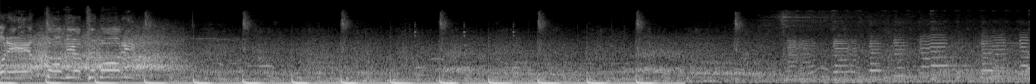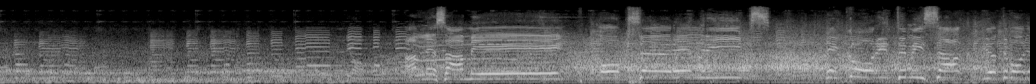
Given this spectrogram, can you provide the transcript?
Och det är 1-0 Göteborg! Alesami och Sören Riks. Det går inte missa. Göteborg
